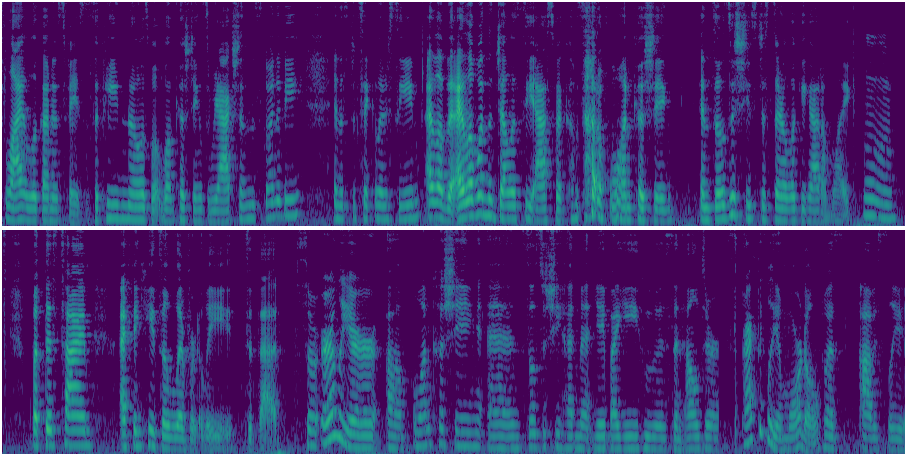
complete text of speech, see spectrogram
sly look on his face, as if he knows what Wen Kexing's reaction is going to be in this particular scene. I love it. I love when the jealousy aspect comes out of Wen Kexing, and Zozushi's just there looking at him like, hmm. But this time, I think he deliberately did that. So earlier, um, Wen Kexing and Zozushi had met Ye Bai who is an elder, practically immortal, who has obviously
